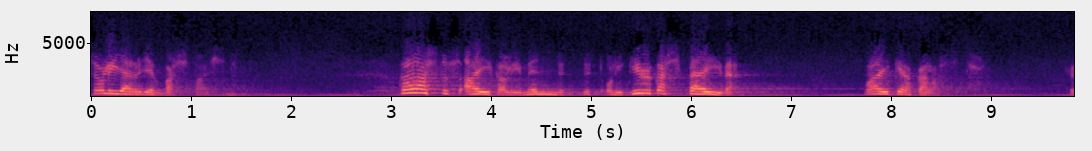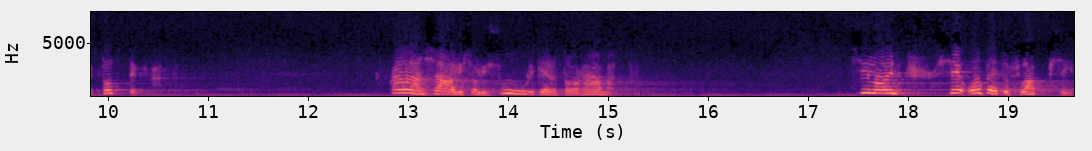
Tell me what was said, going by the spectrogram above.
Se oli järjen vastaista. Kalastusaika oli mennyt, nyt oli kirkas päivä. Vaikea kalastaa. He tottelivat. Kalan saalis oli suuri, kertoo raamattu. Silloin se opetuslapsi,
